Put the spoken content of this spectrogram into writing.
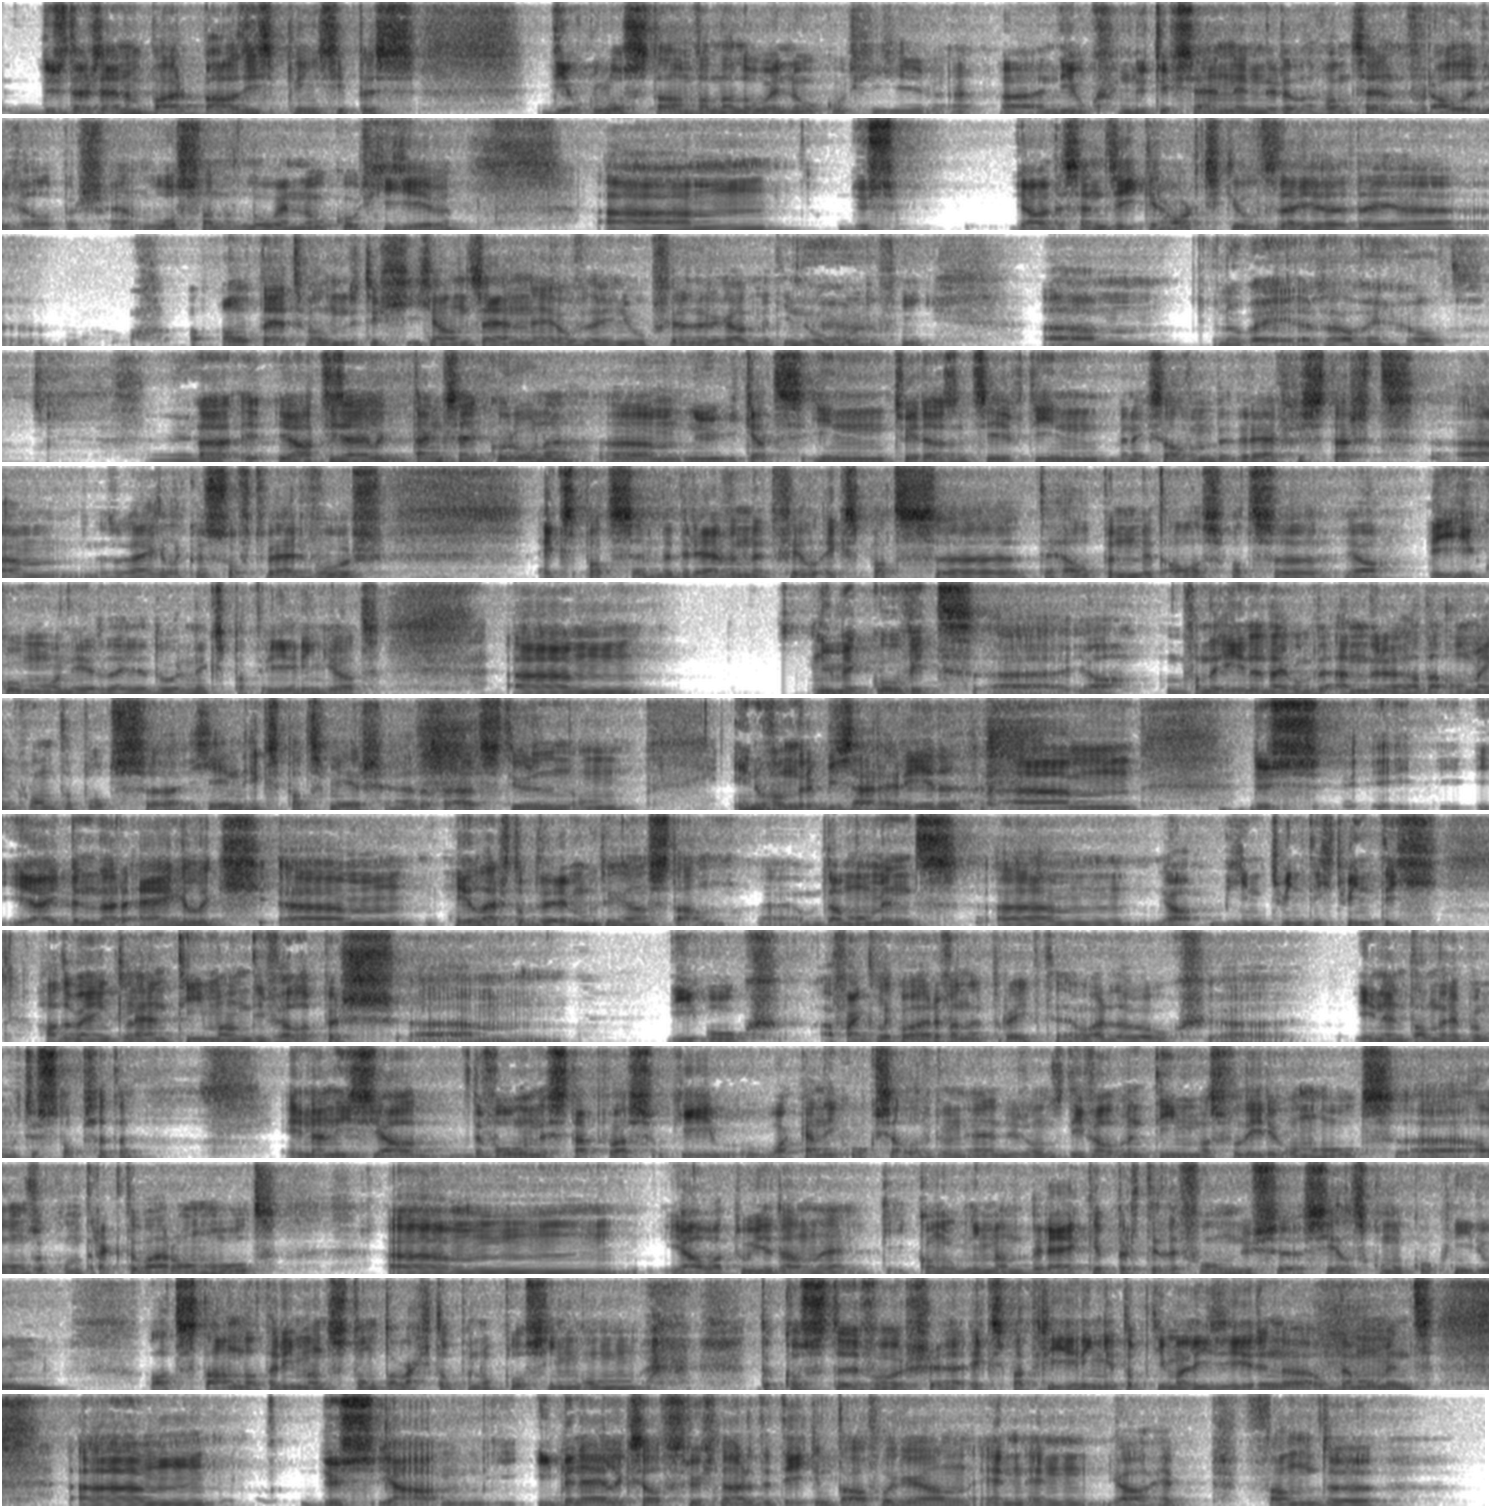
dus daar zijn een paar basisprincipes die ook losstaan van dat low- en no-code gegeven. Hè. Uh, en die ook nuttig zijn en relevant zijn voor alle developers. Hè. Los van dat low- en no-code gegeven. Um, dus ja, dat zijn zeker hard skills dat je, dat je altijd wel nuttig gaan zijn. Hè, of dat je nu ook verder gaat met die no-code ja. of niet. Um, en hoe ben je daar zelf in gerold? ja, het is eigenlijk dankzij corona. Ehm, nu, ik had in 2017 ben ik zelf een bedrijf gestart. Um, dat is eigenlijk een software voor expats en bedrijven met veel expats uh, te helpen met alles wat ze ja, tegenkomen wanneer dat je door een expatriëring gaat. Um, nu met COVID, uh, ja, van de ene dag op de andere hadden al mijn klanten plots uh, geen expats meer dat ze uitstuurden om een of andere bizarre reden. Um, dus ja, ik ben daar eigenlijk um, heel hard op de rem moeten gaan staan. op dat moment, ja, begin 2020 hadden wij een klein team aan developers um, die ook afhankelijk waren van het project, waar dat we ook uh, een en het ander hebben moeten stopzetten. En dan is ja, de volgende stap was, oké, wat kan ik ook zelf doen? Hè? Dus ons development team was volledig on hold, uh, al onze contracten waren on hold. Um, ja, wat doe je dan? Hè? Ik, kon ook niemand bereiken per telefoon, dus uh, sales kon ik ook niet doen. Laat staan dat er iemand stond te wachten op een oplossing om de kosten voor uh, te optimaliseren op dat moment. Um, dus ja, ik ben eigenlijk zelf terug naar de tekentafel gegaan en, en ja, heb van de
